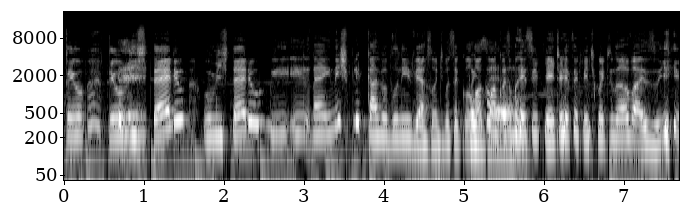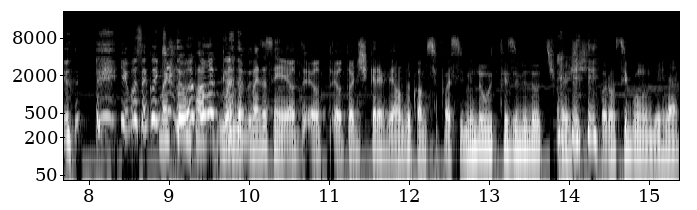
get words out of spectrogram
Tem um, tem um mistério, um mistério né, inexplicável do universo, onde você coloca Pois uma é. coisa no recipiente, o recipiente continua vazio, e você Mas continua um papo... colocando. Mano, mas assim, eu, eu, eu tô descrevendo como se fosse minutos e minutos, mas foram segundos, né?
